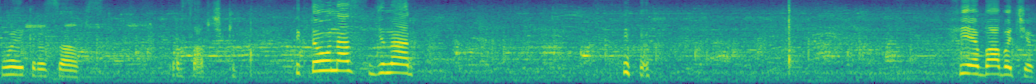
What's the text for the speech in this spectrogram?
Ой, красавцы. Красавчики. Ты кто у нас, Динар? Фея бабочек.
